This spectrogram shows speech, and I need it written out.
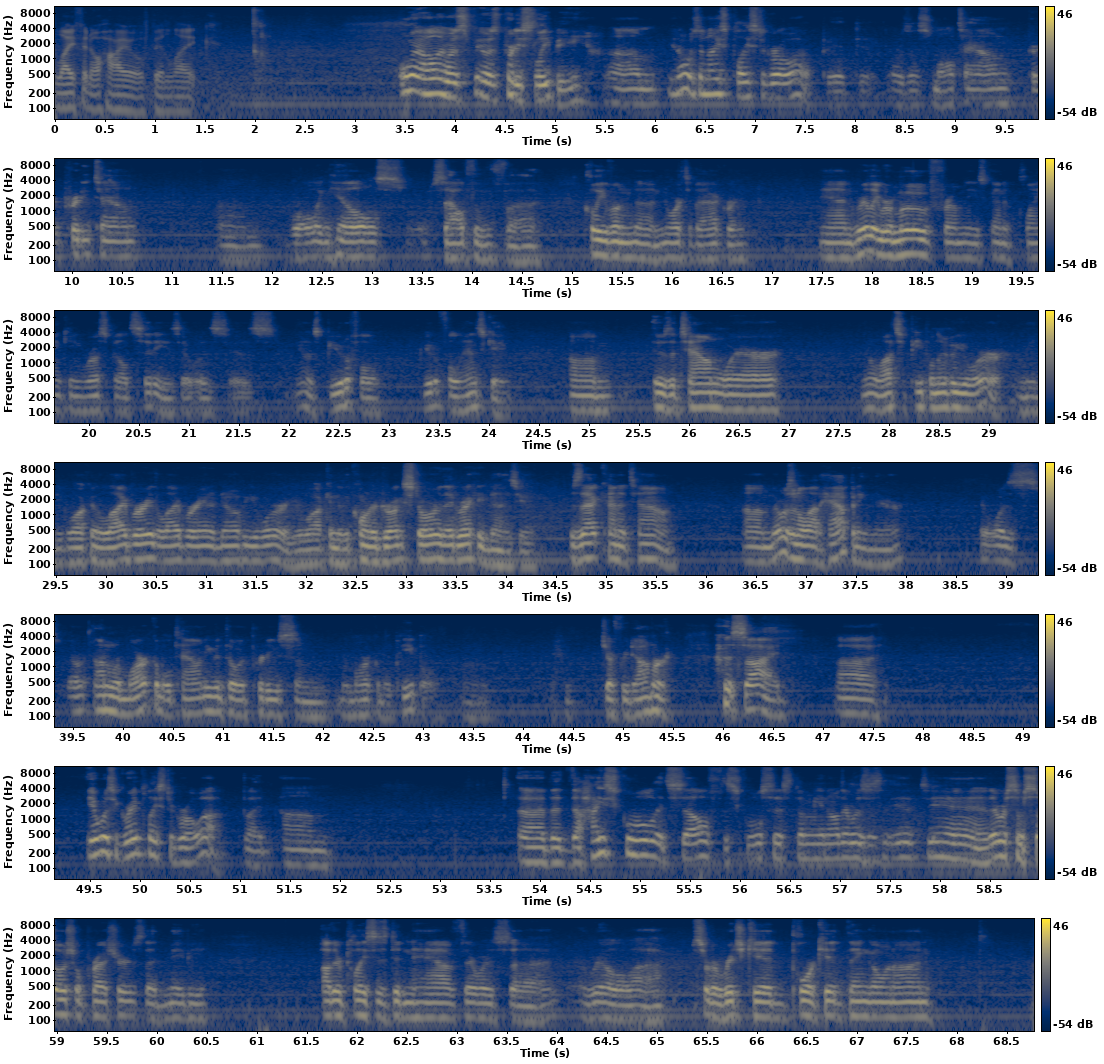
life in Ohio have been like? Well, it was it was pretty sleepy. Um, you know, it was a nice place to grow up. It, it was a small town, very pretty town, um, rolling hills south of uh, Cleveland, uh, north of Akron, and really removed from these kind of clanking Rust Belt cities. It was it was you know, it was beautiful, beautiful landscape. Um, it was a town where you know, lots of people knew who you were. I mean, you'd walk in the library, the librarian would know who you were. You walk into the corner drugstore, they'd recognize you. It was that kind of town. Um, there wasn't a lot happening there. It was an unremarkable town, even though it produced some remarkable people. Um, Jeffrey Dahmer aside, uh, it was a great place to grow up, but um, uh, the the high school itself, the school system, you know, there was it, yeah, there were some social pressures that maybe other places didn't have. There was uh, a real uh, sort of rich kid, poor kid thing going on.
